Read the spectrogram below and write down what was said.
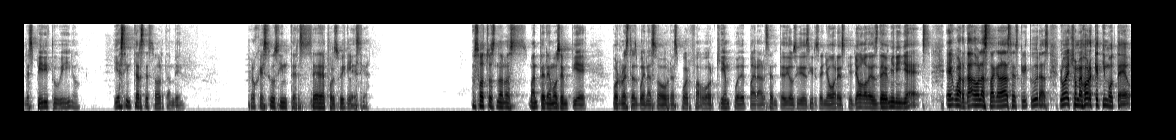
el Espíritu vino y es intercesor también. Pero Jesús intercede por su iglesia. Nosotros no nos mantenemos en pie por nuestras buenas obras, por favor. ¿Quién puede pararse ante Dios y decir, señores, que yo desde mi niñez he guardado las sagradas escrituras, lo he hecho mejor que Timoteo?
